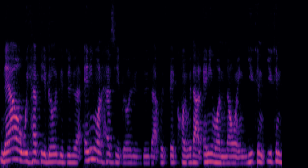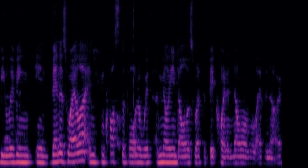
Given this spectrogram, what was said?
now we have the ability to do that. Anyone has the ability to do that with Bitcoin without anyone knowing. You can you can be living in Venezuela and you can cross the border with a million dollars worth of Bitcoin and no one will ever know.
